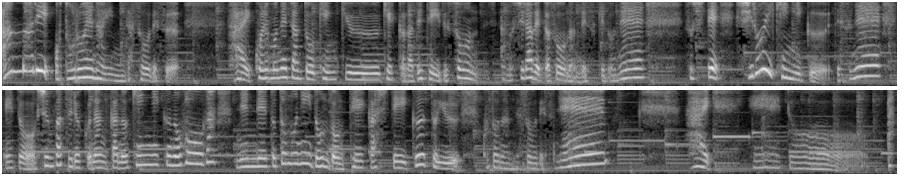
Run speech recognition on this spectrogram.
あんまり衰えないんだそうです。はい、これもねちゃんと研究結果が出ているそうあの調べたそうなんですけどねそして白い筋肉ですね、えっ、ー、と瞬発力なんかの筋肉の方が年齢とともにどんどん低下していくということなんだそうですね。はい。えっ、ー、とあ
